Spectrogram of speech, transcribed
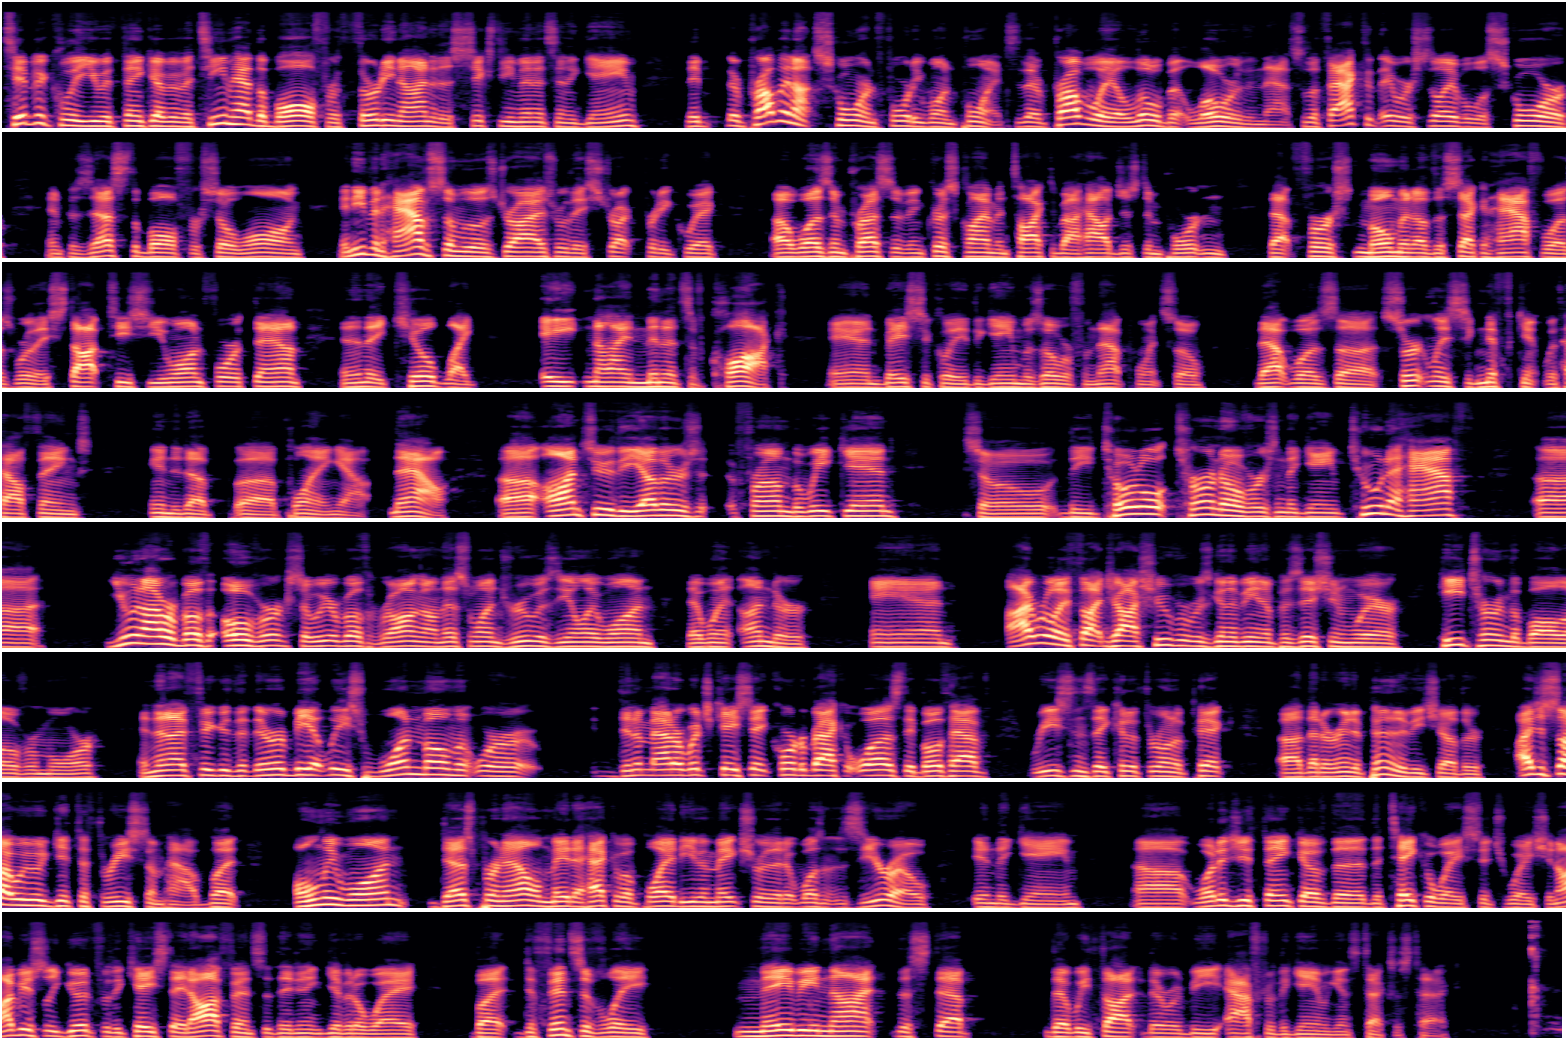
typically you would think of if a team had the ball for 39 of the 60 minutes in the game, they they're probably not scoring 41 points. They're probably a little bit lower than that. So the fact that they were still able to score and possess the ball for so long, and even have some of those drives where they struck pretty quick, uh, was impressive. And Chris Klieman talked about how just important that first moment of the second half was, where they stopped TCU on fourth down, and then they killed like eight nine minutes of clock, and basically the game was over from that point. So that was uh, certainly significant with how things ended up uh, playing out. Now uh, on to the others from the weekend. So the total turnovers in the game, two and a half. Uh, you and I were both over, so we were both wrong on this one. Drew was the only one that went under. And I really thought Josh Hoover was going to be in a position where he turned the ball over more. And then I figured that there would be at least one moment where didn't matter which K State quarterback it was, they both have reasons they could have thrown a pick uh, that are independent of each other. I just thought we would get to three somehow. But only one. Des Purnell made a heck of a play to even make sure that it wasn't zero in the game. Uh, what did you think of the the takeaway situation? Obviously, good for the K State offense that they didn't give it away, but defensively, maybe not the step that we thought there would be after the game against Texas Tech.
